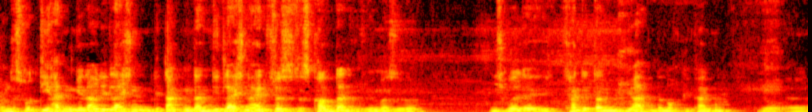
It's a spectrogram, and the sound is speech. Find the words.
Und das, die hatten genau die gleichen Gedanken dann, die gleichen Einflüsse. Das kommt dann irgendwie immer so. Ich wollte, ich kannte dann, wir hatten dann noch gekannt, so, äh,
